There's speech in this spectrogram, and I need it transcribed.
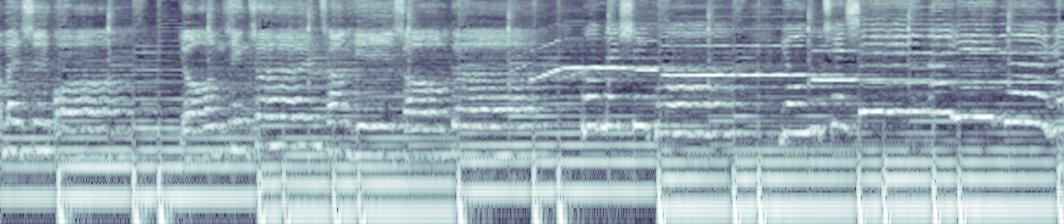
我们试过用青春唱一首歌，我们试过用全心爱一个人，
